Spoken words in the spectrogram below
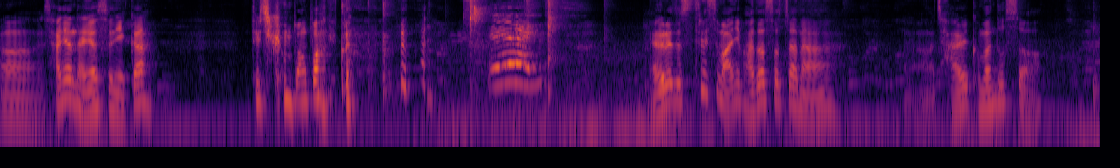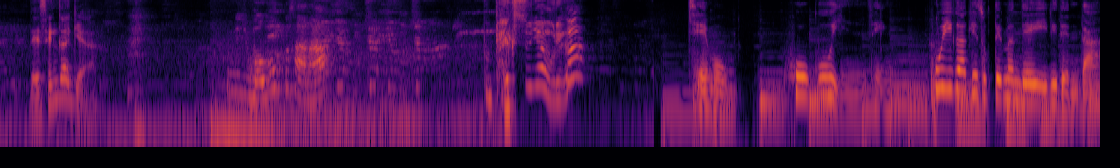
어, 4년 다녔으니까 퇴직금 빵빵하겠다. 에라이. 야, 그래도 스트레스 많이 받았었잖아. 어, 잘 그만뒀어. 내 생각이야. 근데 지금 뭐 먹고 살아? 뭐 백수냐 우리가? 제목 호구 인생 호의가 계속되면 내 일이 된다.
